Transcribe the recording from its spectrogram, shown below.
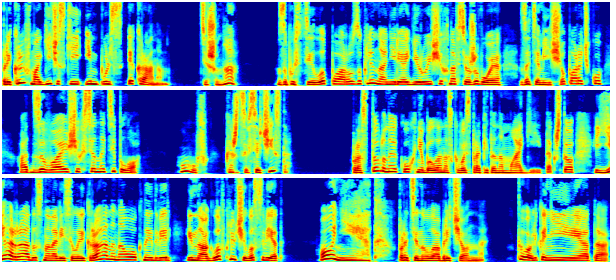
Прикрыв магический импульс экраном. Тишина. Запустила пару заклинаний, реагирующих на все живое, затем еще парочку, отзывающихся на тепло. Уф, кажется, все чисто. Просторная кухня была насквозь пропитана магией, так что я радостно навесила экраны на окна и дверь и нагло включила свет — «О, нет!» — протянула обреченно. «Только не это!»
